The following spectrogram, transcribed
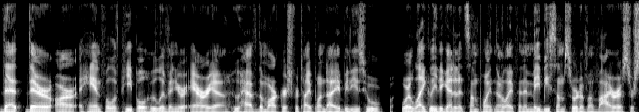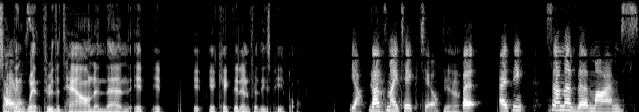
that there are a handful of people who live in your area who have the markers for type 1 diabetes who were likely to get it at some point in their life and then maybe some sort of a virus or something Virus. went through the town and then it it it, it kicked it in for these people Yeah, that's my take too. Yeah. But I think some of the moms,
